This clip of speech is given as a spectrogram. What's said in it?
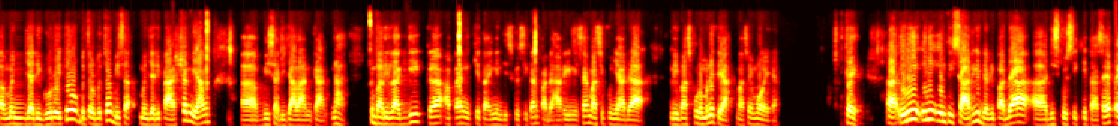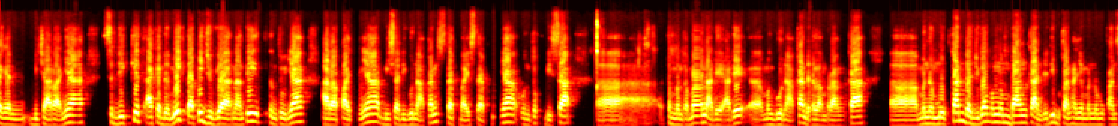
menjadi guru itu betul-betul bisa menjadi passion yang bisa dijalankan. Nah, kembali lagi ke apa yang kita ingin diskusikan pada hari ini. Saya masih punya ada 5-10 menit ya, Mas Emo ya. Oke, uh, ini ini intisari daripada uh, diskusi kita. Saya pengen bicaranya sedikit akademik, tapi juga nanti tentunya harapannya bisa digunakan step by step-nya untuk bisa uh, teman-teman, adik-adik uh, menggunakan dalam rangka uh, menemukan dan juga mengembangkan. Jadi bukan hanya menemukan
